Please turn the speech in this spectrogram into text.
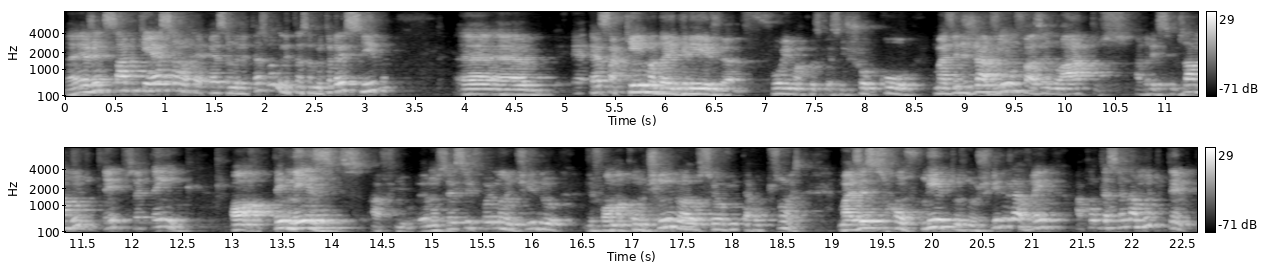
Né? E a gente sabe que essa, essa militância é uma militância muito agressiva. É, é, essa queima da igreja foi uma coisa que assim, chocou, mas eles já vinham fazendo atos agressivos há muito tempo. Você tem, ó, tem meses a fio. Eu não sei se foi mantido de forma contínua ou se houve interrupções, mas esses conflitos no Chile já vêm acontecendo há muito tempo.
